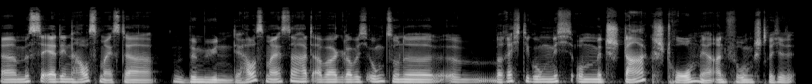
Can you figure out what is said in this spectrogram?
äh, müsste er den Hausmeister bemühen. Der Hausmeister hat aber, glaube ich, irgend so eine äh, Berechtigung nicht, um mit Starkstrom, ja, Anführungsstriche,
